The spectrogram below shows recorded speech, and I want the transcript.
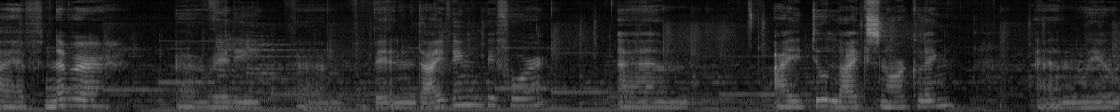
I have never uh, really um, been diving before. And I do like snorkeling and we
